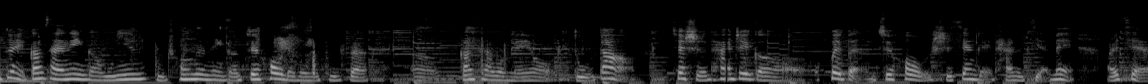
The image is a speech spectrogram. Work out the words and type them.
对，刚才那个吴音补充的那个最后的那个部分，呃，刚才我没有读到。确实，他这个绘本最后是献给他的姐妹，而且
